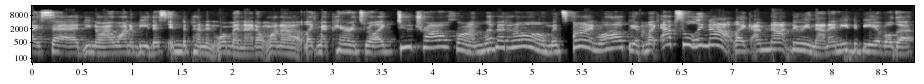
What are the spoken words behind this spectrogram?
I said, you know, I want to be this independent woman. I don't want to, like, my parents were like, do triathlon, live at home. It's fine. We'll help you. I'm like, absolutely not. Like, I'm not doing that. I need to be able to,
